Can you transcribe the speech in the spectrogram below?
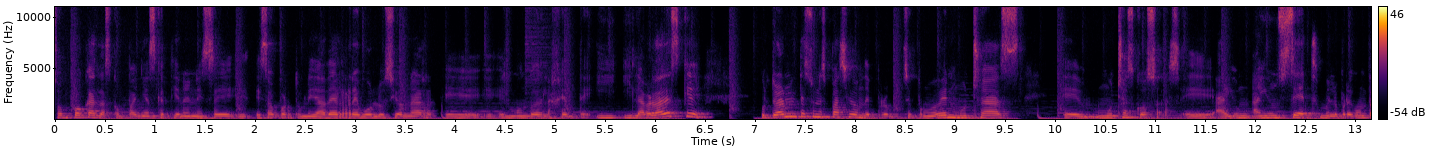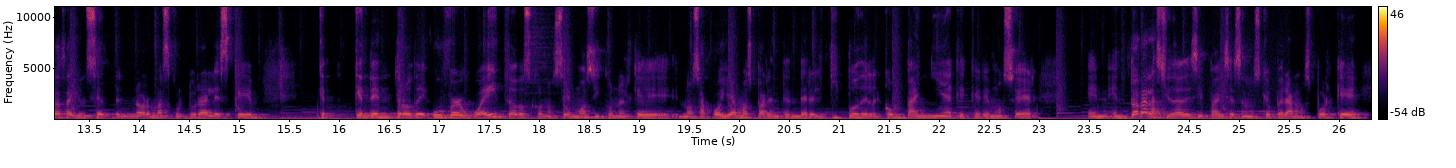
son pocas las compañías que tienen esa oportunidad de revolucionar eh, el mundo de la gente. Y, la verdad es que culturalmente es un espacio donde se promueven muchas, eh, muchas cosas. Eh, hay, un, hay un set, me lo preguntas, hay un set de normas culturales que, que, dentro de Uberway todos conocemos y con el que nos apoyamos para entender el tipo de compañía que queremos ser en todas las ciudades y países en los que operamos, porque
